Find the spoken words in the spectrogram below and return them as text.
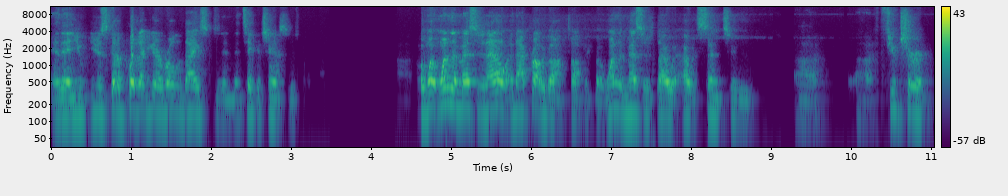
and then you, you just got to put it up. You got to roll the dice and then take a chance. To uh, but one, one of the messages and I don't, and I probably got off topic, but one of the messages I would I would send to uh, uh, future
